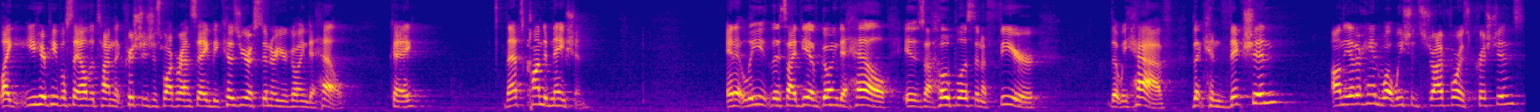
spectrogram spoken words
like you hear people say all the time that Christians just walk around saying, because you're a sinner, you're going to hell. Okay? That's condemnation. And it leads, this idea of going to hell is a hopeless and a fear that we have. But conviction on the other hand, what we should strive for as Christians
